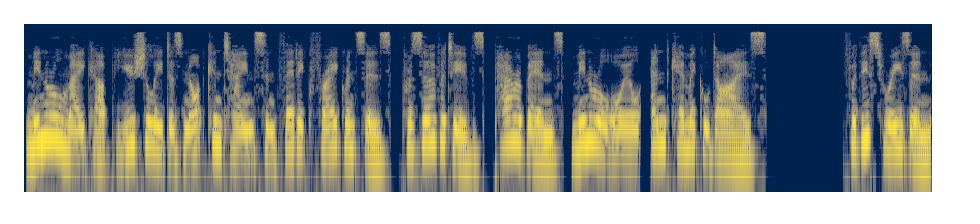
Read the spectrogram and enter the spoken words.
Mineral makeup usually does not contain synthetic fragrances, preservatives, parabens, mineral oil, and chemical dyes. For this reason,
